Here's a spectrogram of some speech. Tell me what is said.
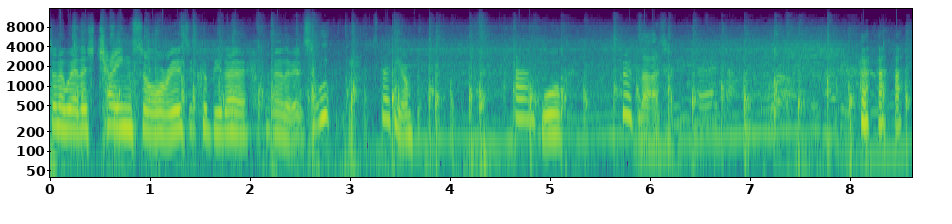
Don't know where this chainsaw is. It could be there. Oh, it is. Oop, steady on. And walk. Good lad.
